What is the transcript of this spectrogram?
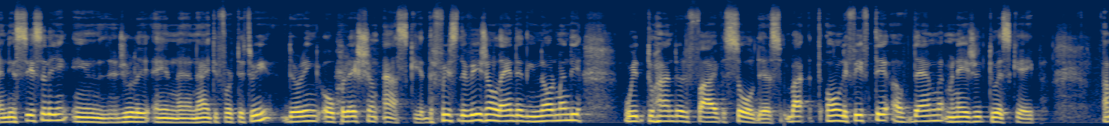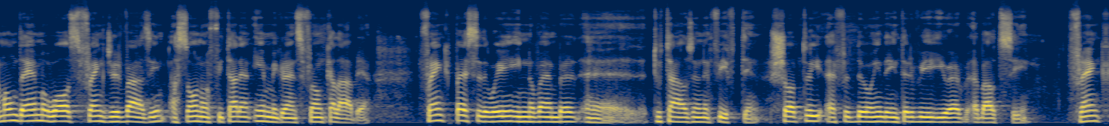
and in Sicily in July in 1943 uh, during Operation Husky. The 1st Division landed in Normandy with 205 soldiers, but only 50 of them managed to escape. Among them was Frank Gervasi, a son of Italian immigrants from Calabria. Frank passed away in November uh, 2015, shortly after doing the interview you are about to see. Frank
